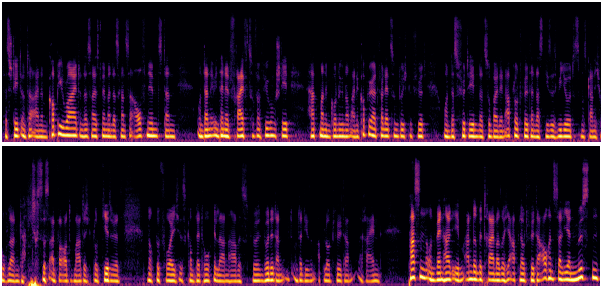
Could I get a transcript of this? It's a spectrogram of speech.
Das steht unter einem Copyright und das heißt, wenn man das Ganze aufnimmt dann, und dann im Internet frei zur Verfügung steht, hat man im Grunde genommen eine Copyright-Verletzung durchgeführt und das führt eben dazu bei den Upload-Filtern, dass dieses Video, dass man es gar nicht hochladen kann, dass es einfach automatisch blockiert wird, noch bevor ich es komplett hochgeladen habe. Es würde dann unter diesem Upload-Filter rein passen und wenn halt eben andere Betreiber solche Upload-Filter auch installieren müssten,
